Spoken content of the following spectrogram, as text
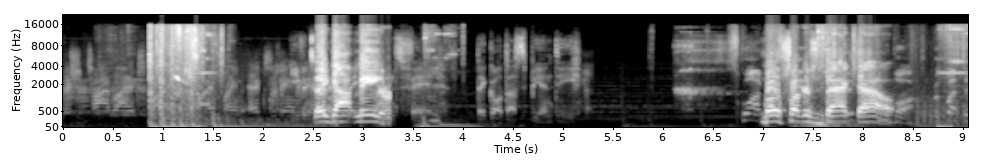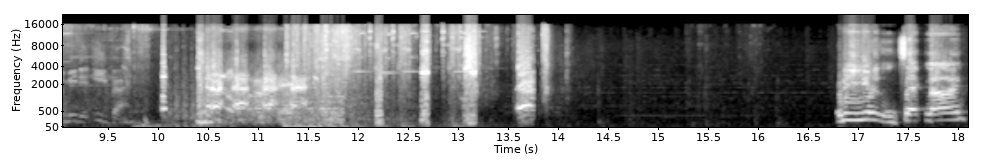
Mission timeline expired. Spy plane exiting. Even They got me. They got us, BND. Squad Motherfuckers backed out. Request immediate evac. What are you using? TEC-9?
